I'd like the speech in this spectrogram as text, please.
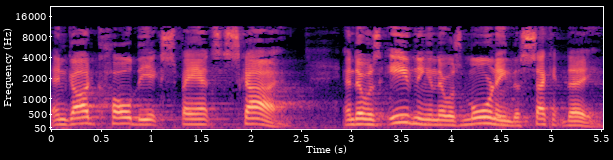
And God called the expanse sky. And there was evening and there was morning the second day.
